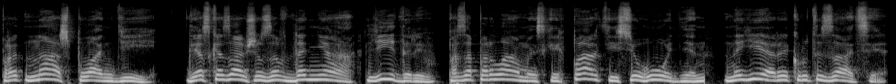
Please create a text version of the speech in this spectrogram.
про наш план дій. Я сказав, що завдання лідерів позапарламентських партій сьогодні не є рекрутизація,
